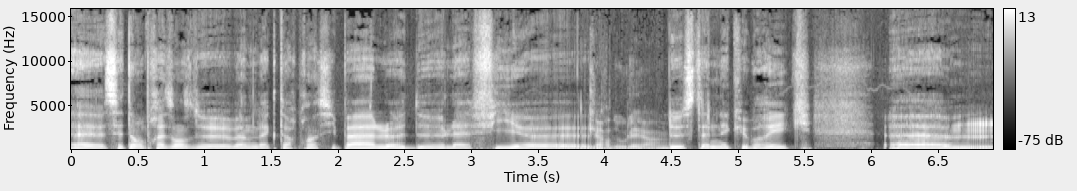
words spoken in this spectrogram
euh, c'était en présence de, ben, de l'acteur principal, de la fille euh, de Stanley Kubrick. Euh,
